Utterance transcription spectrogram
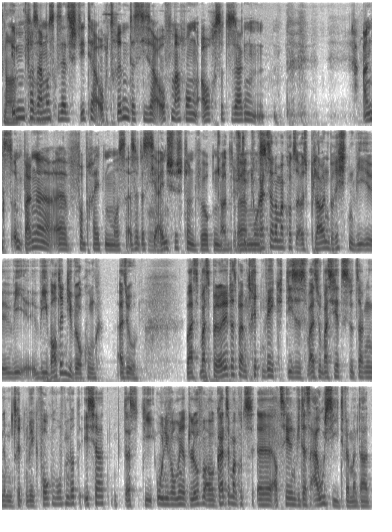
Na, Im Versammlungsgesetz steht ja auch drin, dass diese Aufmachung auch sozusagen Angst und Bange äh, verbreiten muss, also dass sie einschüchternd wirken Also, äh, stimmt, du muss. kannst ja noch mal kurz aus Plauen berichten, wie, wie, wie war denn die Wirkung? Also, was, was bedeutet das beim dritten Weg? Dieses, also was jetzt sozusagen dem dritten Weg vorgeworfen wird, ist ja, dass die uniformiert laufen. Aber kannst du mal kurz äh, erzählen, wie das aussieht, wenn man da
